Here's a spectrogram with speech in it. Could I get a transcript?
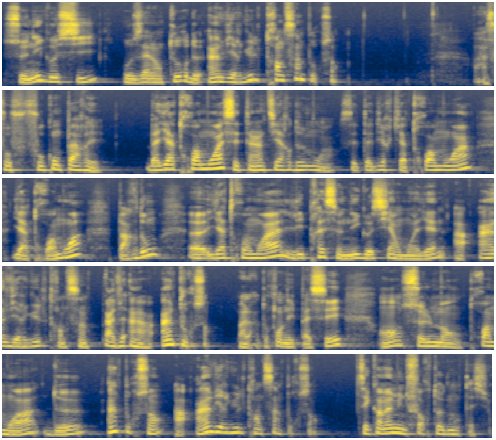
se négocient aux alentours de 1,35%. Il ah, faut, comparer. Bah, il y a trois mois, c'était un tiers de moins. C'est-à-dire qu'il y a trois mois, il y a trois mois, pardon, euh, il y a trois mois, les prêts se négociaient en moyenne à 1,35, à 1%. Voilà, donc on est passé en seulement trois mois de 1% à 1,35%. C'est quand même une forte augmentation.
